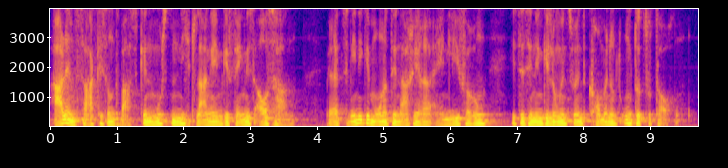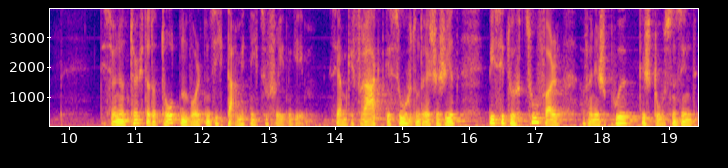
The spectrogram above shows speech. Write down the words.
Alem Sakis und Vasken mussten nicht lange im Gefängnis ausharren. Bereits wenige Monate nach ihrer Einlieferung ist es ihnen gelungen zu entkommen und unterzutauchen. Die Söhne und Töchter der Toten wollten sich damit nicht zufrieden geben. Sie haben gefragt, gesucht und recherchiert, bis sie durch Zufall auf eine Spur gestoßen sind,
